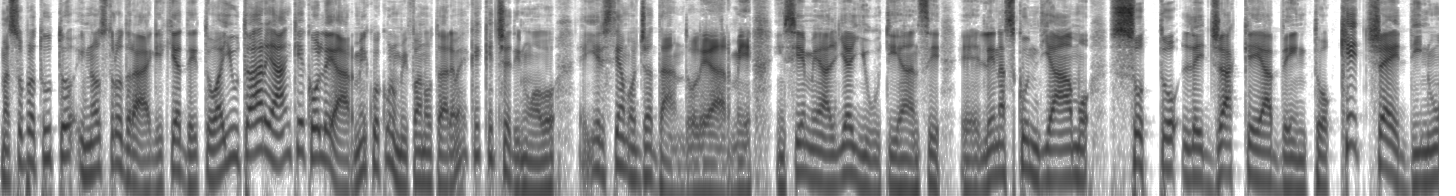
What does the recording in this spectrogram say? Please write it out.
ma soprattutto il nostro Draghi che ha detto aiutare anche con le armi. Qualcuno mi fa notare, ma che, che c'è di nuovo? E ieri stiamo già dando le armi insieme agli aiuti, anzi eh, le nascondiamo sotto le giacche a vento. Che c'è di nuovo?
